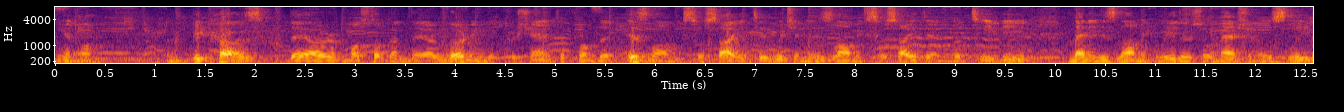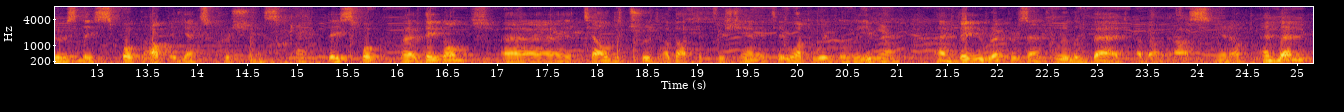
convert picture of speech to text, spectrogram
you know, because they are most of them they are learning the Christianity from the Islamic society, which in Islamic society and the TV, many Islamic leaders or nationalist leaders they spoke up against Christians. Okay. They spoke. Uh, they don't uh, tell the truth about the Christianity, what we believe, Yeah. And they represent really bad about us, you know. And then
